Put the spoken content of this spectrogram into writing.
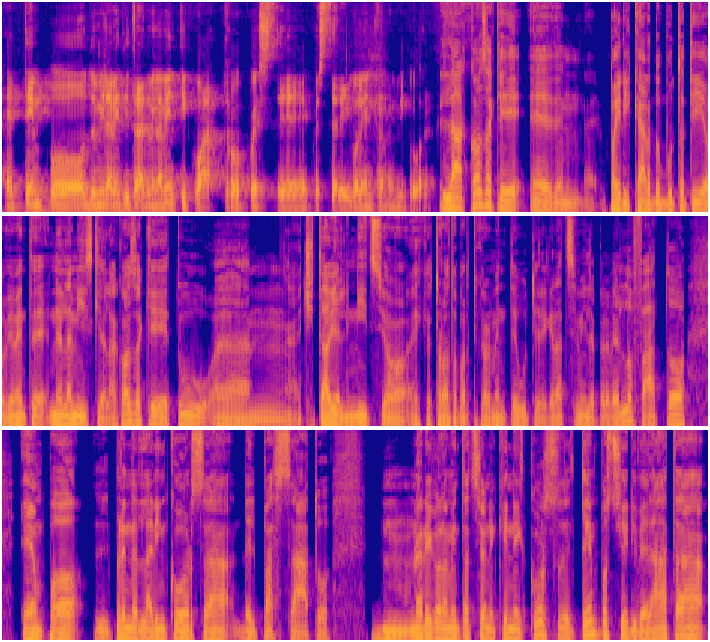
è tempo 2023-2024 queste, queste, regole entrano in vigore. La cosa che, eh, poi Riccardo buttati ovviamente nella mischia, la cosa che tu ehm, citavi all'inizio e che ho trovato particolarmente utile, grazie mille per averlo fatto, è un po' il prendere la rincorsa del passato, mm, una regolamentazione che nel corso del tempo si è rivelata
